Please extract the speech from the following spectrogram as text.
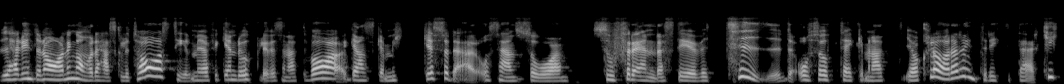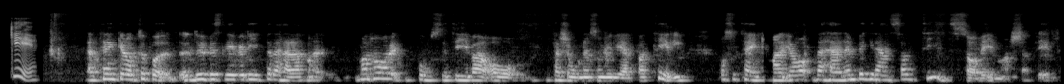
vi hade ju inte en aning om vad det här skulle ta oss till men jag fick ändå upplevelsen att det var ganska mycket sådär och sen så, så förändras det över tid och så upptäcker man att jag klarar inte riktigt det här. Kiki? Jag tänker också på, du beskriver lite det här att man, man har positiva och personer som vill hjälpa till och så tänker man ja det här är en begränsad tid sa vi i mars-april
